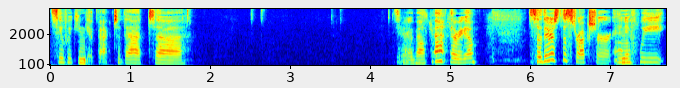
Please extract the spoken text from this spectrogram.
Let's see if we can get back to that. Uh, sorry about that. There we go. So there's the structure, and if we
